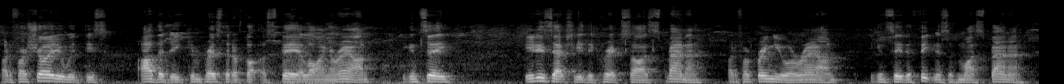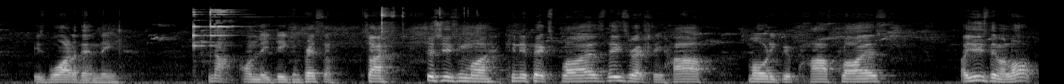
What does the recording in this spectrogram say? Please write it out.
But if I show you with this other decompressor that I've got a spare lying around, you can see it is actually the correct size spanner. But if I bring you around, you can see the thickness of my spanner is wider than the nut on the decompressor. So just using my Knipex pliers, these are actually half multi-grip half pliers. I use them a lot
